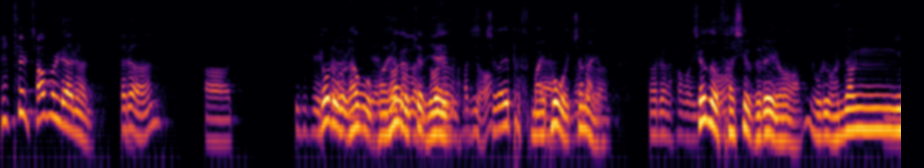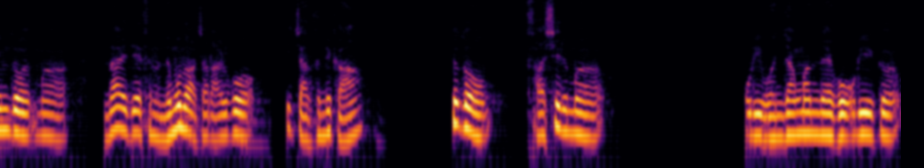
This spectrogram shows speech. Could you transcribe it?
빛을 잡으려는 그런 어, 노력을 하고 예, 노력을-. 노력을 예, 하죠. 제가 옆에서 많이 예, 보고 있잖아요. 노력을- 노력하고 저도 있고. 사실 그래요. 우리 원장님도 뭐 나에 대해서는 너무나 잘 알고 있지 않습니까? 저도 사실 뭐 우리 원장 만나고 우리 그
